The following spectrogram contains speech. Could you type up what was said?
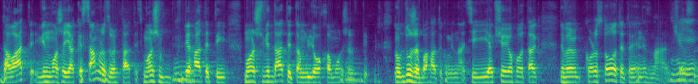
давати. Він може як і сам розвертатись, можеш вбігати ти, можеш віддати там льоха, може вбі... Ну дуже багато комбінацій. І якщо його так не використовувати, то я не знаю. Чесно.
